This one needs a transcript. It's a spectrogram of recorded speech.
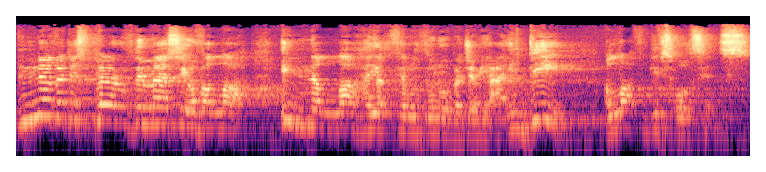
Never despair of the mercy of Allah. Inna Allah dhunuba jami'a. Indeed, Allah forgives all sins.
